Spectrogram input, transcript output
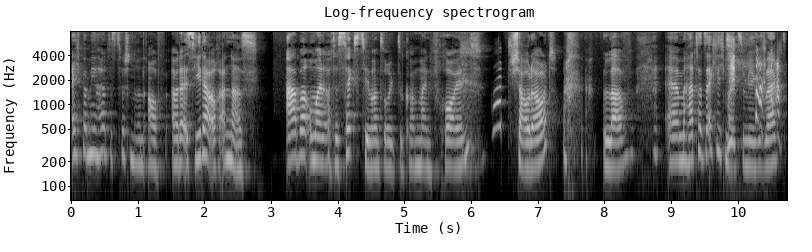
Echt, bei mir hört es zwischendrin auf. Aber da ist jeder auch anders. Aber um mal auf das Sexthema zurückzukommen, mein Freund, What? Shoutout, Love, ähm, hat tatsächlich mal zu mir gesagt,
